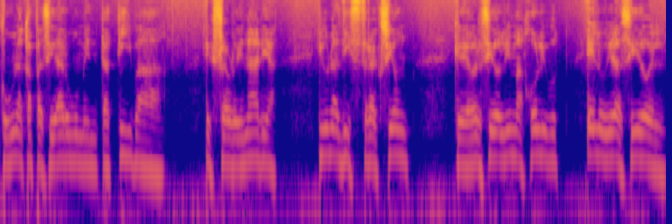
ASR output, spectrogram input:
con una capacidad argumentativa extraordinaria y una distracción que de haber sido Lima Hollywood, él hubiera sido el,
